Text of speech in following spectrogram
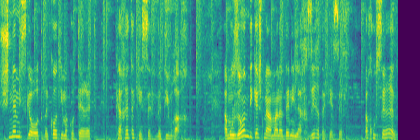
שני מסגרות ריקות עם הכותרת "קח את הכסף ותברח". המוזיאון ביקש מהאמן הדני להחזיר את הכסף, אך הוא סירב.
